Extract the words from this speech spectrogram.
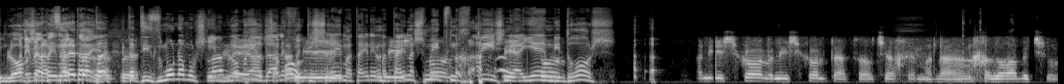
אם לא עכשיו, אני אם מנצל את- מתי? את התזמון המושלם אם לא בי"א. בתשרי, מתי אני מתי נשמיץ. נכפיש, אני נאיים. נדרוש? אני אשקול, אני אשקול את ההצעות שלכם על החזרה בתשובה.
